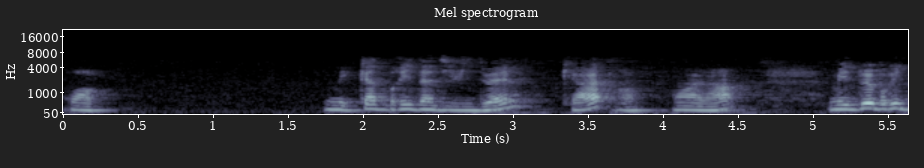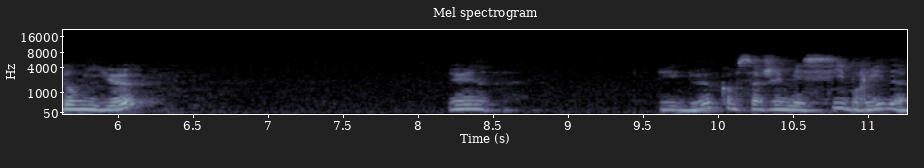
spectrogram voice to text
trois. Mes quatre brides individuelles, quatre, voilà. Mes deux brides au milieu, une et deux, comme ça j'ai mes six brides.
